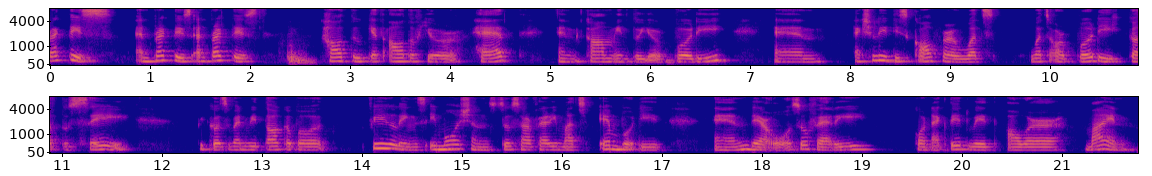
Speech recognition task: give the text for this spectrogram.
practice and practice and practice how to get out of your head and come into your body and actually discover what's what's our body got to say. Because when we talk about feelings emotions those are very much embodied and they are also very connected with our mind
